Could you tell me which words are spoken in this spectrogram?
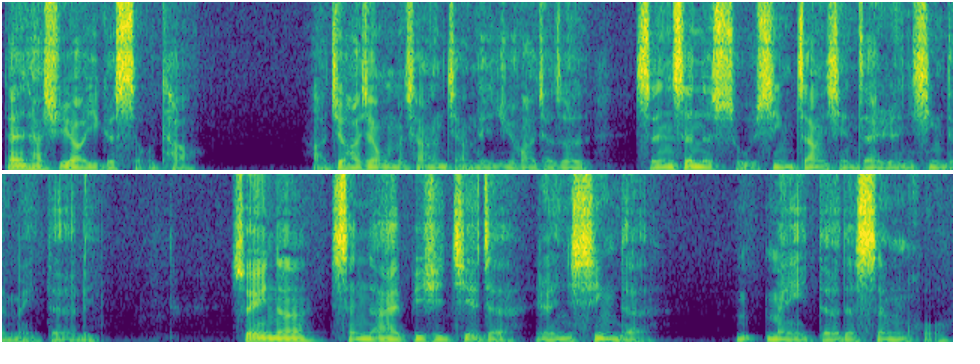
但是它需要一个手套啊，就好像我们常常讲的一句话，叫做“神圣的属性彰显在人性的美德里”。所以呢，神的爱必须借着人性的美德的生活，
